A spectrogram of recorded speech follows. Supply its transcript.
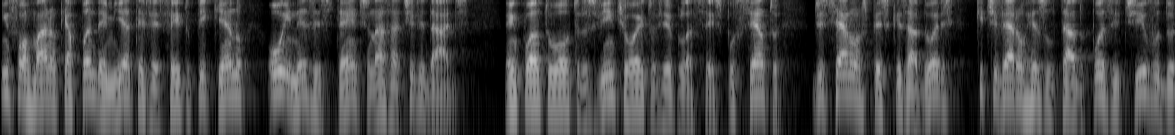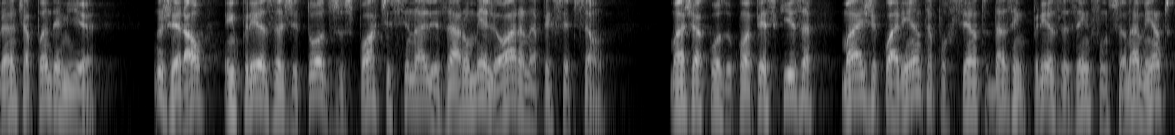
informaram que a pandemia teve efeito pequeno ou inexistente nas atividades enquanto outros 28,6% disseram aos pesquisadores que tiveram resultado positivo durante a pandemia. No geral, empresas de todos os portes sinalizaram melhora na percepção. Mas, de acordo com a pesquisa, mais de 40% das empresas em funcionamento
